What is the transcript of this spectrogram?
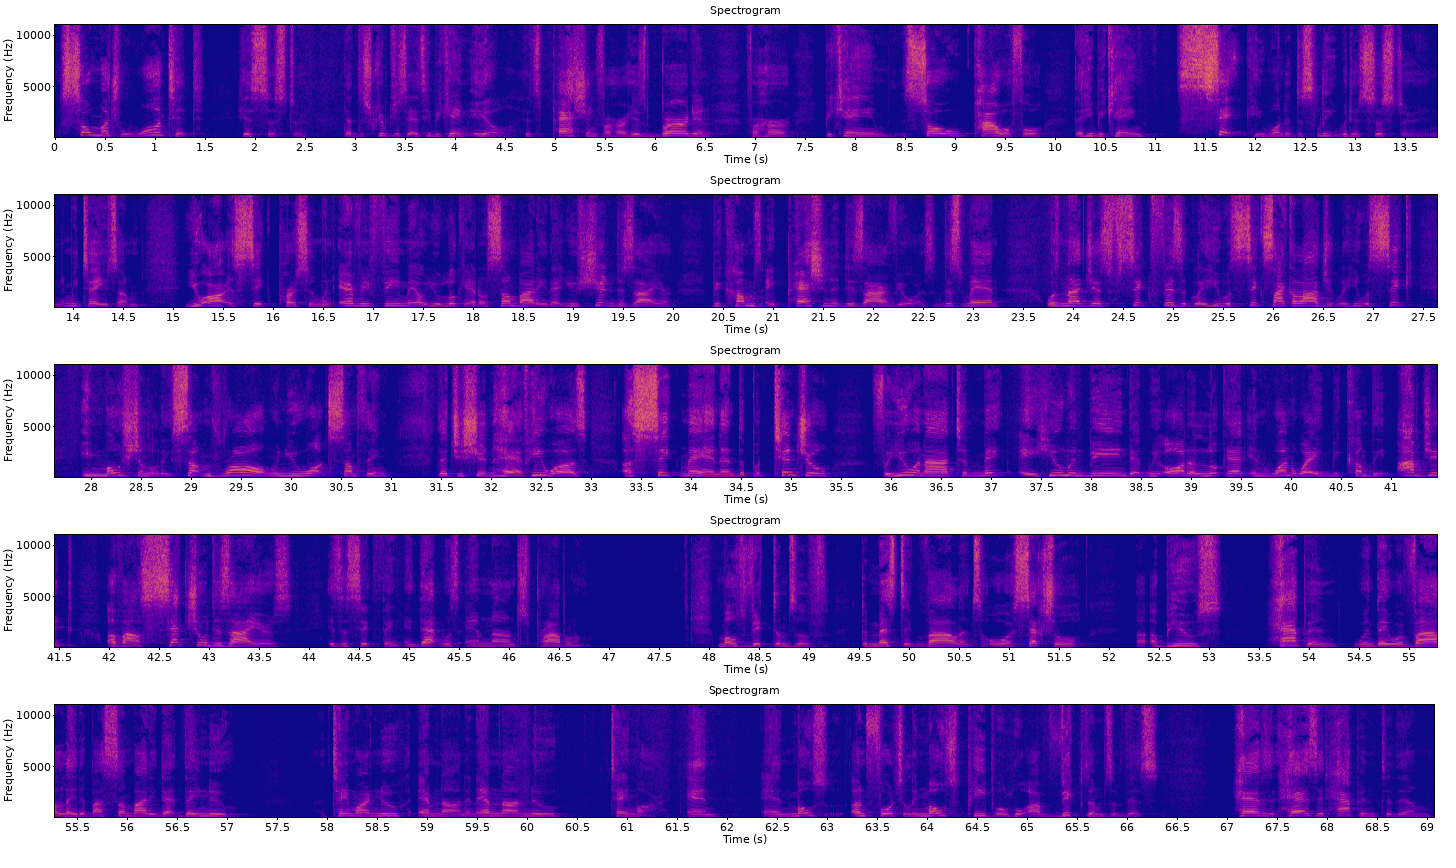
so much wanted his sister that the scripture says he became ill. His passion for her, his burden for her became so powerful that he became sick. He wanted to sleep with his sister. And let me tell you something you are a sick person when every female you look at or somebody that you shouldn't desire becomes a passionate desire of yours. And this man was not just sick physically, he was sick psychologically, he was sick emotionally. Something's wrong when you want something that you shouldn't have. He was a sick man, and the potential for you and I to make a human being that we ought to look at in one way become the object of our sexual desires is a sick thing. And that was Amnon's problem. Most victims of domestic violence or sexual uh, abuse happened when they were violated by somebody that they knew. Tamar knew Amnon, and Amnon knew Tamar. And and most, unfortunately, most people who are victims of this have, has it happened to them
